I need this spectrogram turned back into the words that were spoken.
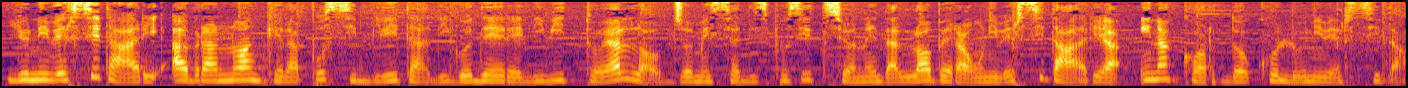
gli universitari avranno anche la possibilità di godere di vitto e alloggio messi a disposizione dall'opera universitaria in accordo con l'università.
